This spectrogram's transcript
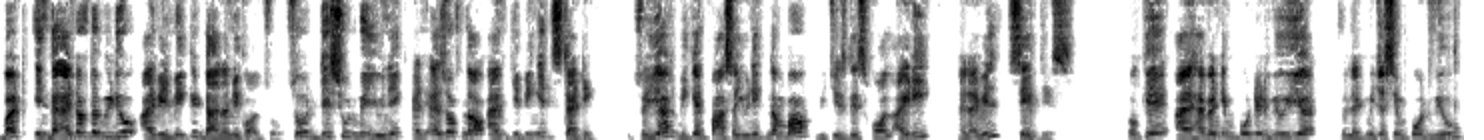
But in the end of the video, I will make it dynamic also. So this should be unique. And as of now, I'm keeping it static. So here we can pass a unique number, which is this call ID, and I will save this. Okay, I haven't imported view here. So let me just import view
